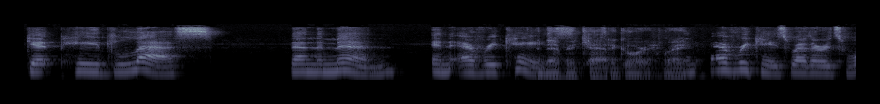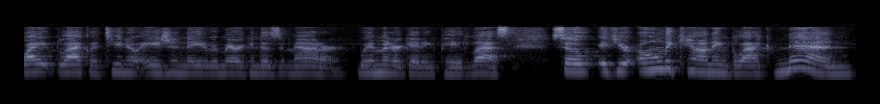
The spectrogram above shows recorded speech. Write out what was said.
get paid less than the men in every case. In every category, right? In every case, whether it's white, black, Latino, Asian, Native American, doesn't matter. Women are getting paid less. So if you're only counting black men,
